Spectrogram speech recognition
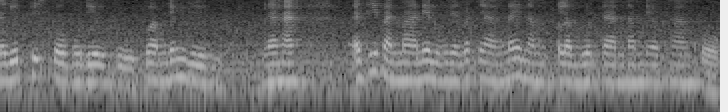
ลยุทธ์พิสโกโมเดลสู่ความยั่งยืนนะคะ อันที่ผ่านมาเนี่ยโรงเรียนวัดกลางได้นำกระบวนการนำแนวทางของ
